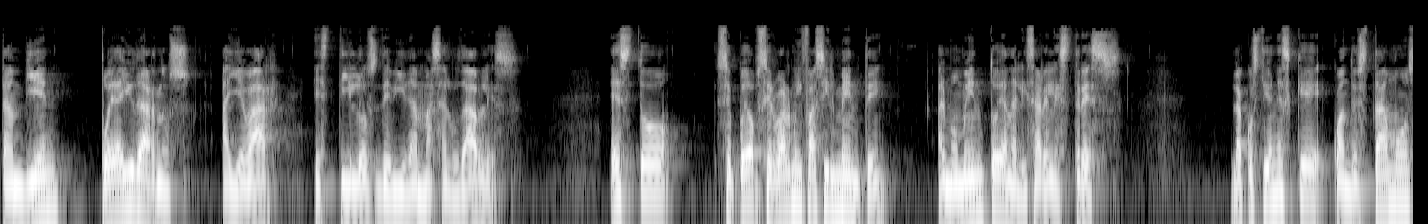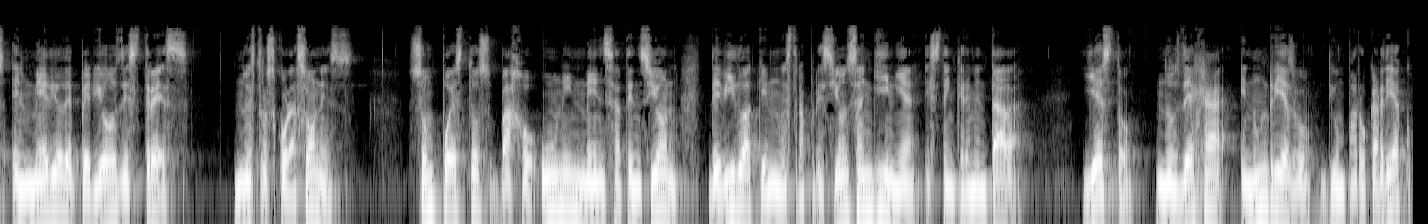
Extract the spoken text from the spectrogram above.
también puede ayudarnos a llevar estilos de vida más saludables. Esto se puede observar muy fácilmente al momento de analizar el estrés. La cuestión es que cuando estamos en medio de periodos de estrés, nuestros corazones son puestos bajo una inmensa tensión debido a que nuestra presión sanguínea está incrementada y esto nos deja en un riesgo de un paro cardíaco.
